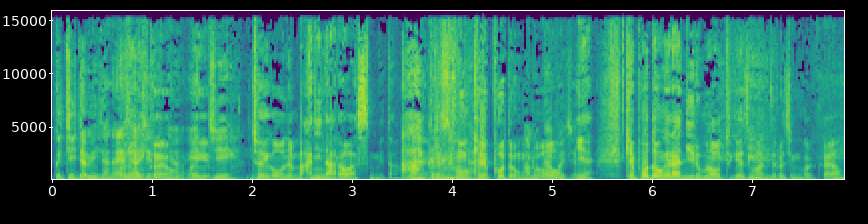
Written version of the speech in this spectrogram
끝지점이잖아요, 그러니까요. 사실은요. 엣지. 저희가 오늘 많이 날아왔습니다. 아, 그렇습니다. 강남구 개포동으로. 예. 개포동이란 이름은 어떻게 해서 만들어진 걸까요?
